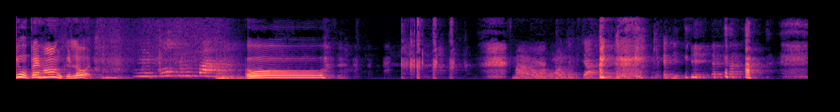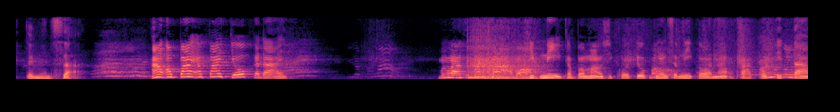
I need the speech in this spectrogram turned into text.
ยู่ไปห้องคือโลดกุ๊กลูกปลาโอ้มาประมาณงอจับจ้าแค่นี้จะเหมือนสะเอาเอาไปเอาไปโจกก็ได้บางลาสิบ้านป้าบ่คลิปนี้กับป้าเมาสิโคจบเพียงสำนีก่อนเนาะฝากกดติดตาม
